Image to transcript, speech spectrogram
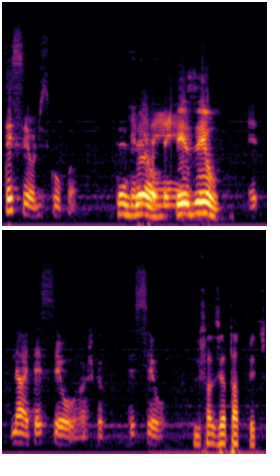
Teseu, desculpa. Teseu. tem- Teseu. Não, é Teseu, acho que é Teseu. Ele fazia tapete.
